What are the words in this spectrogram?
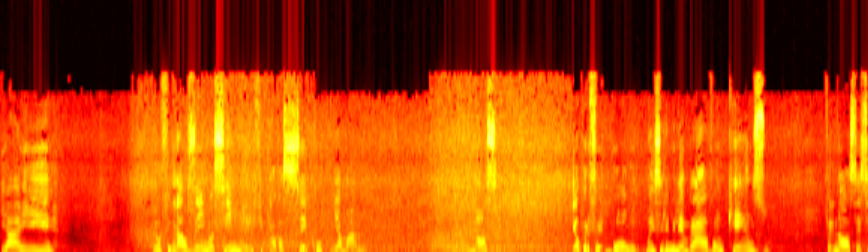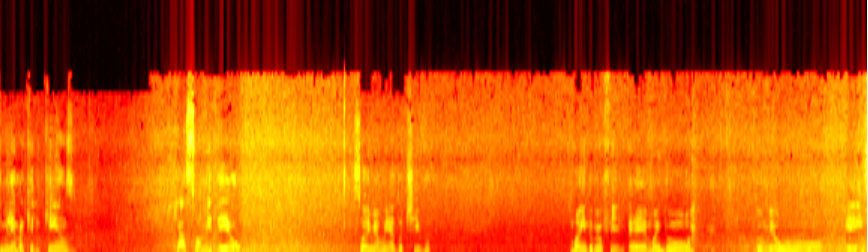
E aí, no finalzinho assim, ele ficava seco e amargo. Nossa, é um perfume bom, mas ele me lembrava um Kenzo. Falei, nossa, esse me lembra aquele Kenzo que a Sô me deu. Sou minha mãe adotiva. Mãe do meu filho, é, mãe do, do meu ex.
